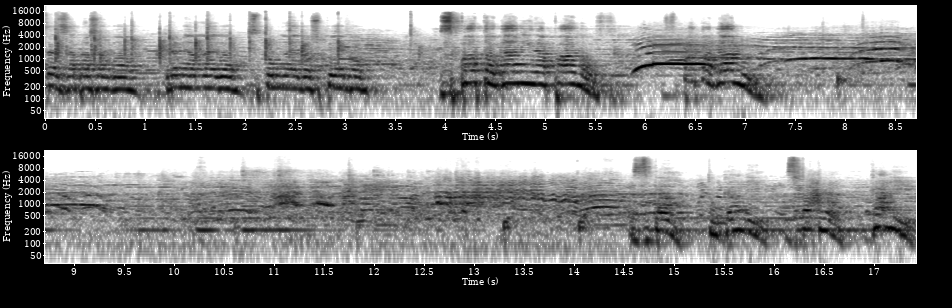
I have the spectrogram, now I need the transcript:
też zapraszam do gremialnego, wspólnego śpiewu z patogami na panów. Z patogami. z batogami, z batogami,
